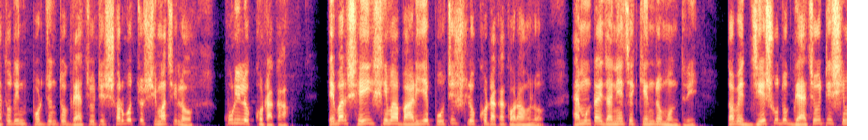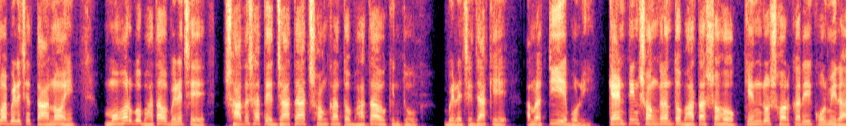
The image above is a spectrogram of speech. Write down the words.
এতদিন পর্যন্ত গ্র্যাচুইটির সর্বোচ্চ সীমা ছিল কুড়ি লক্ষ টাকা। এবার সেই সীমা বাড়িয়ে পঁচিশ লক্ষ টাকা করা হলো। এমনটাই জানিয়েছে কেন্দ্রমন্ত্রী। তবে যে শুধু গ্র্যাচুইটির সীমা বেড়েছে তা নয়, মহার্ঘ ভাতাও বেড়েছে। সাথে সাথে যাতায়াত সংক্রান্ত ভাতাও কিন্তু বেড়েছে, যাকে আমরা টিএ বলি। ক্যান্টিন সংক্রান্ত ভাতা সহ কেন্দ্র সরকারি কর্মীরা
